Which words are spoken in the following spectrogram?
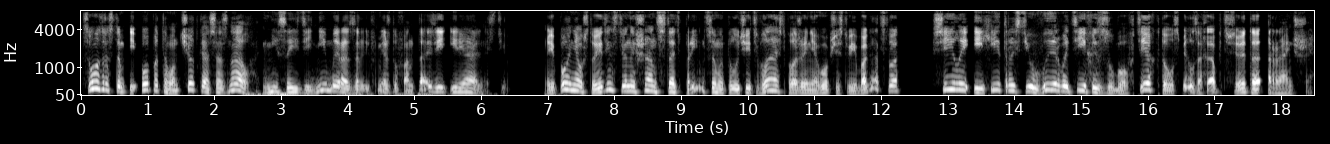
С возрастом и опытом он четко осознал несоединимый разрыв между фантазией и реальностью и понял, что единственный шанс стать принцем и получить власть, положение в обществе и богатство — силой и хитростью вырвать их из зубов тех, кто успел захапать все это раньше.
